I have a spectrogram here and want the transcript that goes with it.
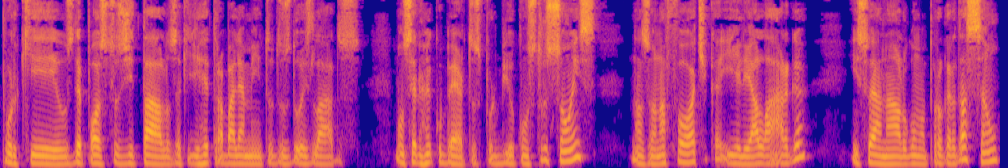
porque os depósitos de talos aqui de retrabalhamento dos dois lados vão ser recobertos por bioconstruções na zona fótica e ele alarga. Isso é análogo a uma progradação,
